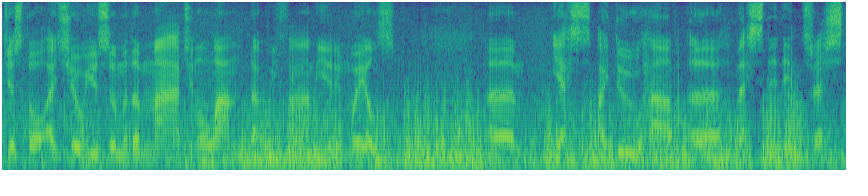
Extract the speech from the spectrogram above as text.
Just thought I'd show you some of the marginal land that we farm here in Wales. Um, yes, I do have a vested interest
